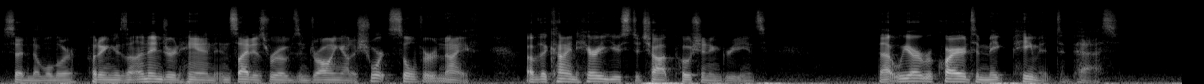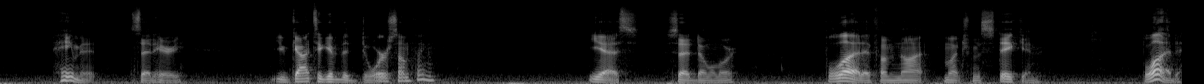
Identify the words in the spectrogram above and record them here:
said Dumbledore, putting his uninjured hand inside his robes and drawing out a short silver knife of the kind Harry used to chop potion ingredients, that we are required to make payment to pass. Payment? said Harry. You've got to give the door something? Yes, said Dumbledore. Blood, if I'm not much mistaken. Blood?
